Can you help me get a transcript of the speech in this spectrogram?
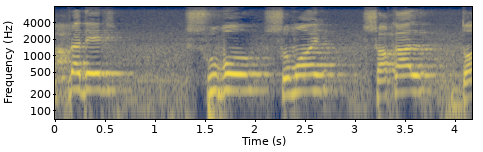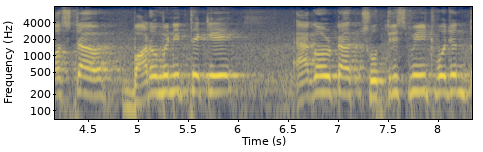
আপনাদের শুভ সময় সকাল দশটা বারো মিনিট থেকে এগারোটা ছত্রিশ মিনিট পর্যন্ত।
